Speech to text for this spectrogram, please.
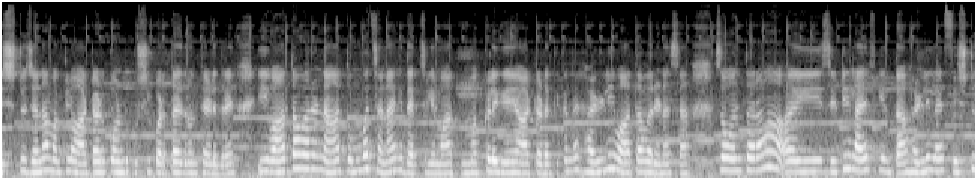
ಎಷ್ಟು ಜನ ಮಕ್ಕಳು ಆಟ ಆಡ್ಕೊಂಡು ಖುಷಿ ಪಡ್ತಾಯಿದ್ರು ಅಂತ ಹೇಳಿದರೆ, ಈ ವಾತಾವರಣ ತುಂಬ ಚೆನ್ನಾಗಿದೆ ಆ್ಯಕ್ಚುಲಿ ಮಾತ್ ಮಕ್ಕಳಿಗೆ ಆಟ ಆಡೋಕ್ಕೆ. ಯಾಕಂದರೆ ಹಳ್ಳಿ ವಾತಾವರಣ ಸಹ ಸೊ ಒಂಥರ ಈ ಸಿಟಿ ಲೈಫ್ಗಿಂತ ಹಳ್ಳಿ ಲೈಫ್ ಎಷ್ಟು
